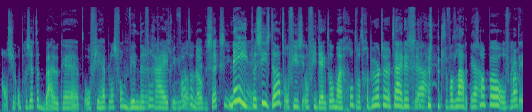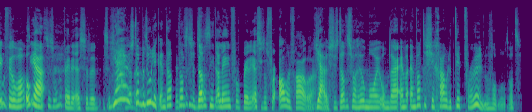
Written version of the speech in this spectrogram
als je een opgezette buik hebt... of je hebt last van winderigheid of wat dan ook. sexy. Nee, precies dat. Of je, of je denkt, oh mijn god, wat gebeurt er tijdens... Ja. wat laat ik Ja. snappen? Of Maar weet ik veel wat. Ook ja, zonder PDS zullen, zullen juist, hebben. dat bedoel ik. En dat, Het dat is het... dat is niet alleen voor PDS, dat is voor alle vrouwen. Juist, dus dat is wel heel mooi om daar... En, en wat is je gouden tip voor hun bijvoorbeeld? Wat,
